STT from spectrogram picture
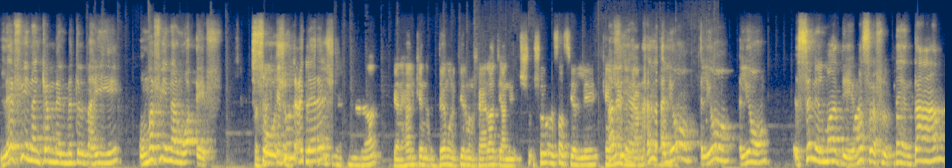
لا فينا نكمل مثل ما هي وما فينا نوقف. سو so, شو العلاج؟ يعني هل كان قدامهم كثير من الخيارات؟ يعني شو شو القصص يلي كان لازم يعمل هلأ اليوم اليوم اليوم السنة الماضية مصرف لبنان دعم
